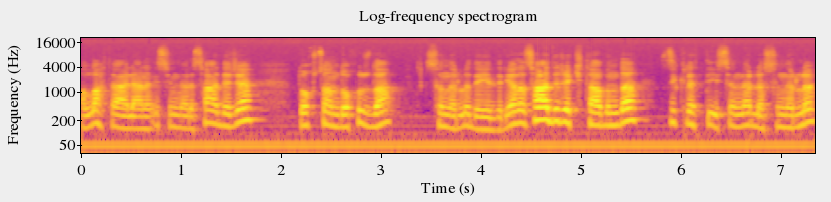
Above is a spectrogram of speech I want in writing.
Allah Teala'nın isimleri sadece 99'la sınırlı değildir. Ya da sadece kitabında zikrettiği isimlerle sınırlı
